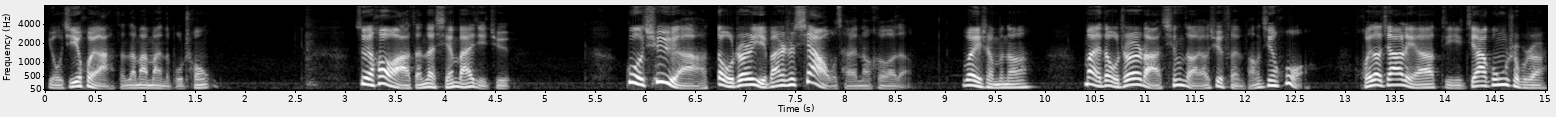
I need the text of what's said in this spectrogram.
有机会啊，咱再慢慢的补充。最后啊，咱再闲摆几句。过去啊，豆汁儿一般是下午才能喝的，为什么呢？卖豆汁儿的清早要去粉房进货，回到家里啊得加工，是不是？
